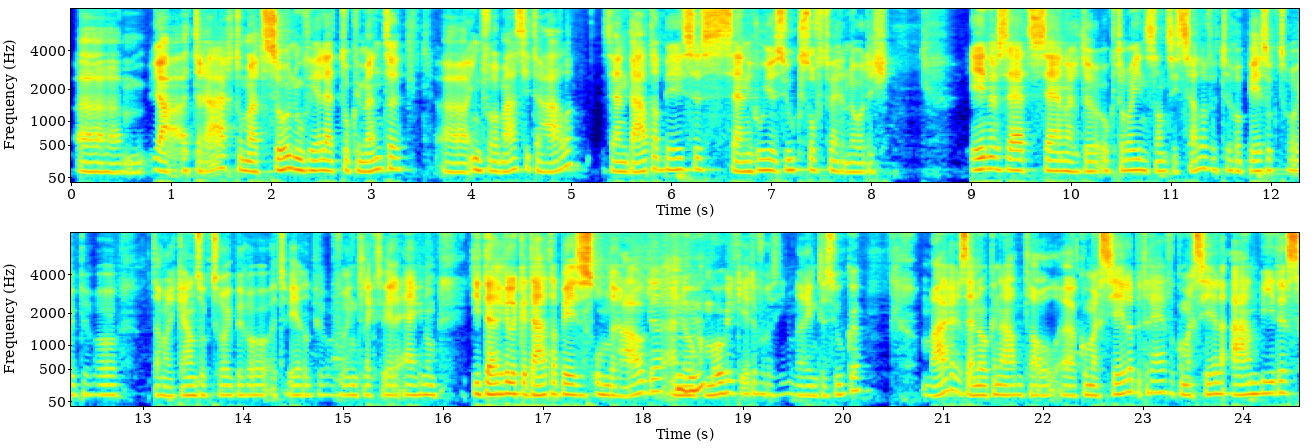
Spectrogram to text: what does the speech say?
Ehm, ja, uiteraard, om uit zo'n hoeveelheid documenten uh, informatie te halen, zijn databases, zijn goede zoeksoftware nodig. Enerzijds zijn er de octrooiinstanties zelf, het Europees Octrooibureau, het Amerikaans Octrooibureau, het Wereldbureau voor Intellectuele Eigendom, die dergelijke databases onderhouden en ook mhm. mogelijkheden voorzien om daarin te zoeken. Maar er zijn ook een aantal uh, commerciële bedrijven, commerciële aanbieders,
